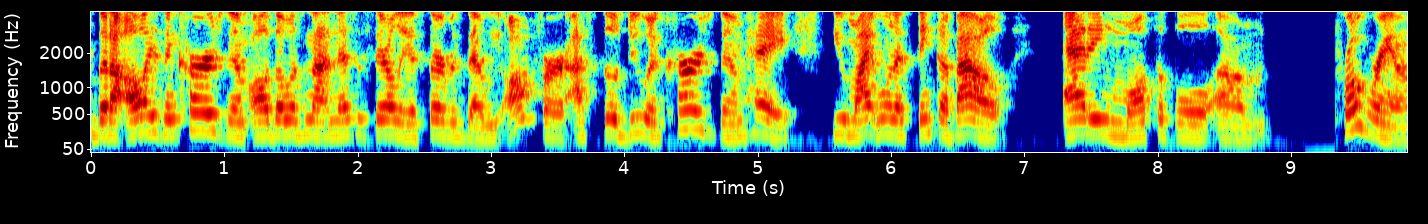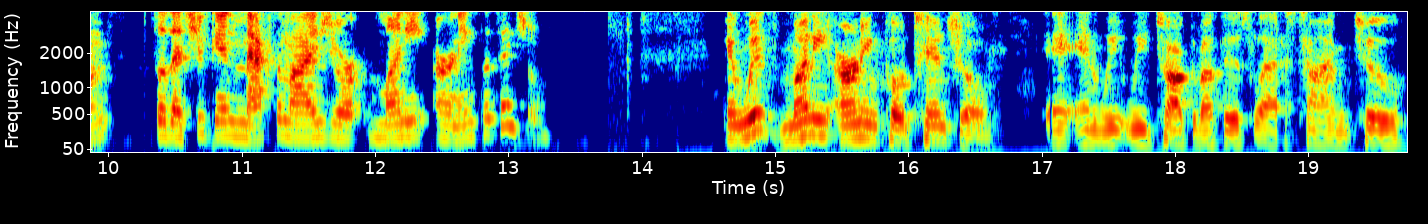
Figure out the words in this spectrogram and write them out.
But I always encourage them, although it's not necessarily a service that we offer, I still do encourage them hey, you might want to think about adding multiple um, programs so that you can maximize your money earning potential. And with money earning potential, and we, we talked about this last time too,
